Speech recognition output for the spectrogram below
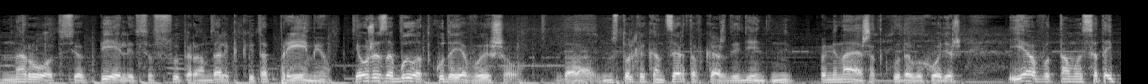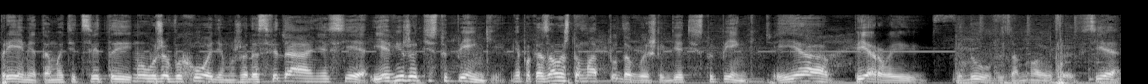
Народ, все пели, все супер, нам дали какую-то премию. Я уже забыл, откуда я вышел. Да, ну столько концертов каждый день. Не вспоминаешь, откуда выходишь. Я вот там с этой премии, там эти цветы, мы уже выходим, уже до свидания все. Я вижу эти ступеньки. Мне показалось, что мы оттуда вышли, где эти ступеньки. И я первый иду за мной уже все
